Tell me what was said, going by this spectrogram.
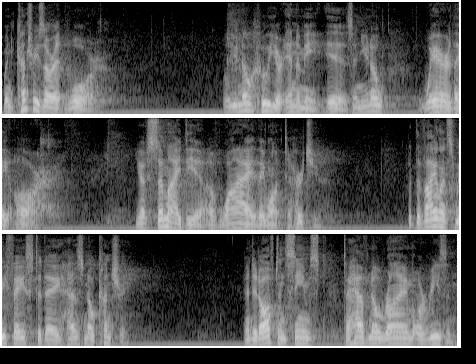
When countries are at war, well, you know who your enemy is, and you know where they are. You have some idea of why they want to hurt you. But the violence we face today has no country, and it often seems to have no rhyme or reason,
